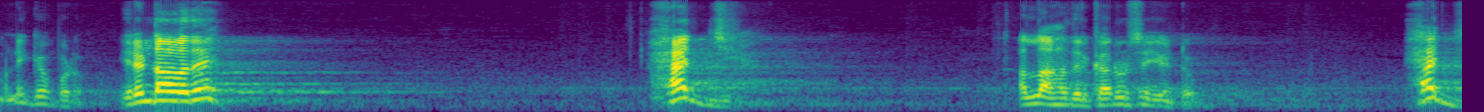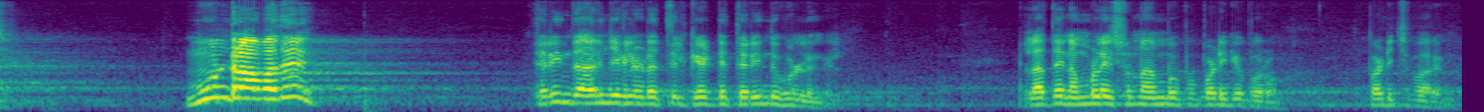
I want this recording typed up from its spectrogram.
மன்னிக்கப்படும். இரண்டாவது ஹஜ். அல்லாஹ் அதற்கு அருள் செய்யட்டும். ஹஜ். மூன்றாவது தெரிந்த அறிஞர்களிடத்தில் கேட்டு தெரிந்து கொள்ளுங்கள். எல்லாத்தையும் நம்மளே சொன்ன நம்ம படிக்க போறோம். படிச்சு பாருங்க.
